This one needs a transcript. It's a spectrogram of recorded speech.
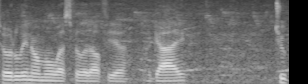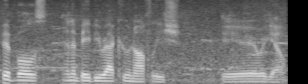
Totally normal West Philadelphia. A guy, two pit bulls, and a baby raccoon off leash. Here we go.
